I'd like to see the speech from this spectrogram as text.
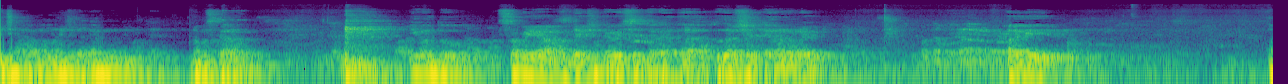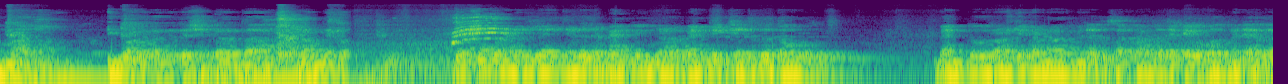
ವಿಚಾರವನ್ನು ಮಂಡಿಸಬೇಕಾಗಿ ನಮಸ್ಕಾರ. ಈ ಒಂದು ಸಭೆಯ ಅಧ್ಯಕ್ಷತೆ ವಹಿಸಿರ್ತಕ್ಕಂಥ ಸುದರ್ಶನ್ ಅವರೇ. ಹಾಗೆ ನಮ್ಮ ಈ ಭಾಗದ ನಿರ್ದೇಶಕರಾದಂಥ ರಾಮದೇವ್ ದಕ್ಷಿಣ ಕನ್ನಡ ಜಿಲ್ಲೆ ಅಂತ ಹೇಳಿದ್ರೆ ಬ್ಯಾಂಕಿಂಗ್ ಬ್ಯಾಂಕಿಂಗ್ ಕ್ಷೇತ್ರದ ತವರು. ಬ್ಯಾಂಕು ರಾಷ್ಟ್ರೀಕರಣ ಆದಮೇಲೆ ಅದು ಸರ್ಕಾರದ ಜೊತೆಗೆ ಹೋದ್ಮೇಲೆ ಅದರ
